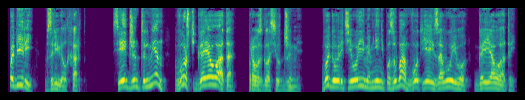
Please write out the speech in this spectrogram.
побери!» — взревел Харт. «Сей джентльмен — вождь Гаявата», — провозгласил Джимми. «Выговорить его имя мне не по зубам, вот я и зову его Гаяватой.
